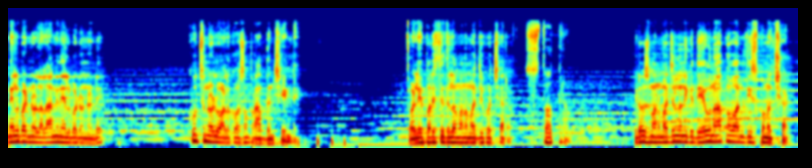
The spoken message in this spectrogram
నిలబడిన వాళ్ళు అలానే నిలబడి ఉండండి. కూర్చున్న వాళ్ళు వాళ్ళ కోసం ప్రార్థన చేయండి. వాళ్ళు ఏ పరిస్థితుల్లో మన మధ్యకు వచ్చారు. స్తోత్రం. ఈరోజు మన మధ్యలో నీకు దేవునాత్మ వారిని తీసుకొని వచ్చాడు.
